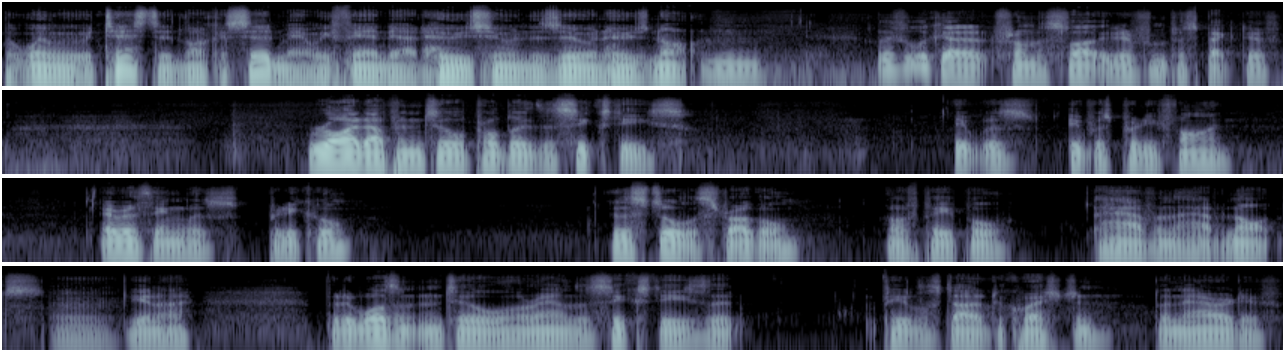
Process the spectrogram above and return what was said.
But when we were tested, like I said, man, we found out who's who in the zoo and who's not. Mm. Well, if you look at it from a slightly different perspective, right up until probably the '60s, it was it was pretty fine. Everything was pretty cool. There's still the struggle of people have and the have-nots, you know, but it wasn't until around the '60s that people started to question the narrative.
